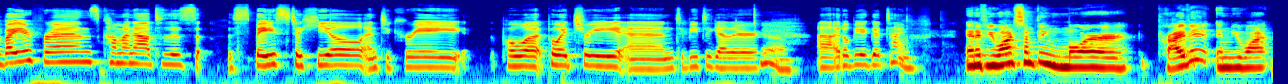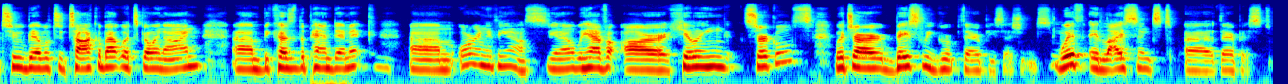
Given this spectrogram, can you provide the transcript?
invite your friends, coming out to this space to heal and to create poet poetry and to be together. yeah Uh, it'll be a good time. And if you want something more private and you want to be able to talk about what's going on um, because of the pandemic um, or anything else you know we have our healing circles which are basically group therapy sessions with a licensed uh, therapist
